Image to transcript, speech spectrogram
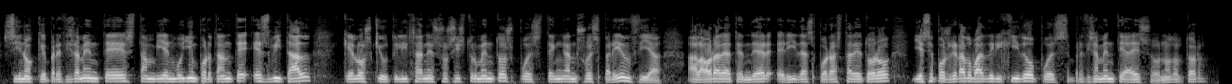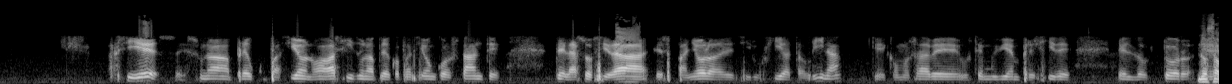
sino que precisamente es también muy importante, es vital que los que utilizan esos instrumentos pues tengan su experiencia a la hora de atender heridas por asta de toro y ese posgrado va dirigido pues precisamente a eso, ¿no, doctor? Así es, es una preocupación, o ha sido una preocupación constante de la Sociedad Española de Cirugía Taurina, que como sabe usted muy bien preside el doctor... Nos, eh,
